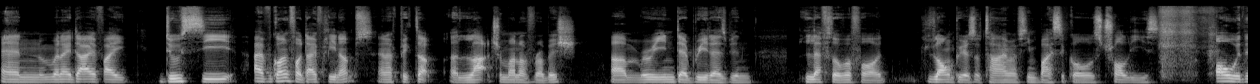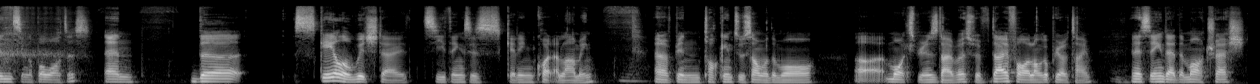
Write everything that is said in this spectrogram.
And when i dive i do see i've gone for dive cleanups and i've picked up a large amount of rubbish. Um, marine debris that has been left over for long periods of time. I've seen bicycles, trolleys, all within Singapore waters. And the scale of which that I see things is getting quite alarming. And I've been talking to some of the more uh, more experienced divers who've dived for a longer period of time. And they're saying that the amount of trash,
